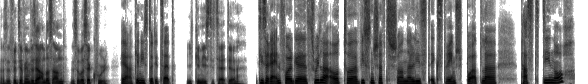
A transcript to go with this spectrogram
Also es fühlt sich auf jeden Fall sehr anders an, ist aber sehr cool. Ja, genießt du die Zeit? Ich genieße die Zeit, ja diese Reihenfolge Thriller-Autor, Wissenschaftsjournalist, Extremsportler, passt die noch?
